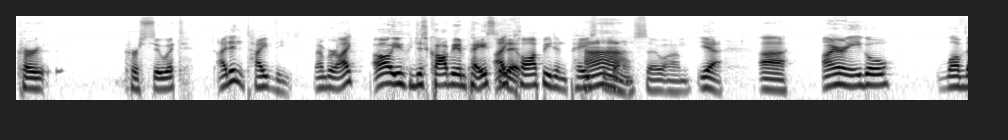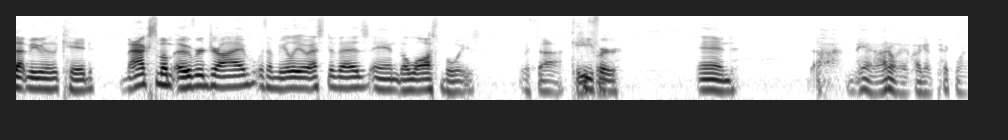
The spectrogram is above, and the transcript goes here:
cur cursuit. I didn't type these. Remember, I Oh, you could just copy and paste I it. copied and pasted Ah. them. So um yeah. Uh Iron Eagle, loved that movie as a kid. Maximum Overdrive with Emilio Estevez and The Lost Boys with uh Kiefer. Kiefer. And uh, man, I don't know if I can pick one.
